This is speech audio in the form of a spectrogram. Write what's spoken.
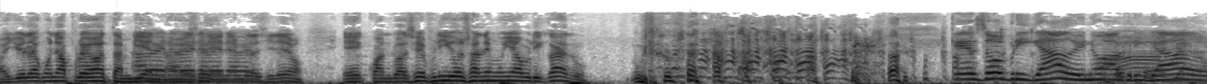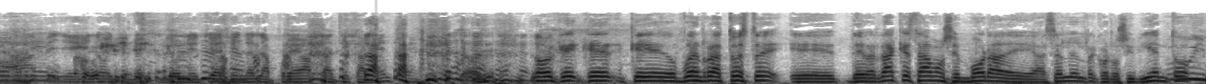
ver, yo, le hago una prueba también. A ver, a ver, ver, a ver, en a el ver. brasileño. Eh, cuando hace frío sale muy abrigado. Que es obligado y no abrigado. Ah, hombre. pues, no, yo, le- yo le estoy haciendo la prueba prácticamente. No, que, que- que buen rato este. eh, de verdad que estábamos en mora de hacerle el reconocimiento. Uy.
